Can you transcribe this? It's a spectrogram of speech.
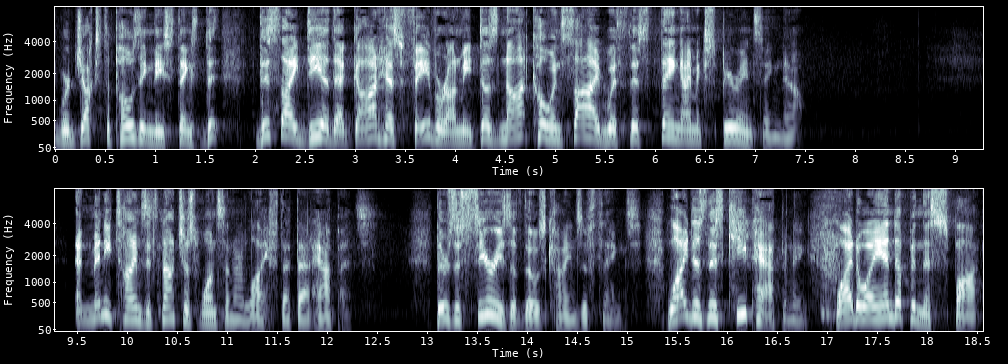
we're juxtaposing these things. This, this idea that God has favor on me does not coincide with this thing I'm experiencing now. And many times it's not just once in our life that that happens. There's a series of those kinds of things. Why does this keep happening? Why do I end up in this spot?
